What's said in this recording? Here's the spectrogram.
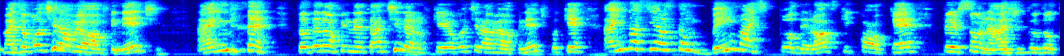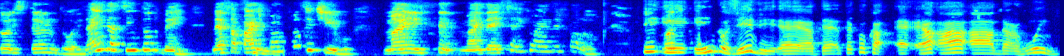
mas eu vou tirar o meu alfinete, ainda tô dando alfinetada tirando, porque eu vou tirar o meu alfinete, porque ainda assim elas estão bem mais poderosas que qualquer personagem do Doutor Estranho 2. Ainda assim, tudo bem. Nessa parte, Sim. ponto positivo. Mas, mas é isso aí que o Ender falou. E, e, e, inclusive, é, até, até colocar, é, é a, a Darwin,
